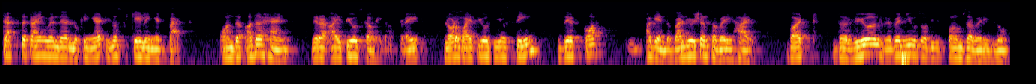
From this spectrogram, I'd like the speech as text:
That's the time when they're looking at, you know, scaling it back. On the other hand, there are IPOs coming up, right? A lot of IPOs we have seen, their costs, again, the valuations are very high, but the real revenues of these firms are very low.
